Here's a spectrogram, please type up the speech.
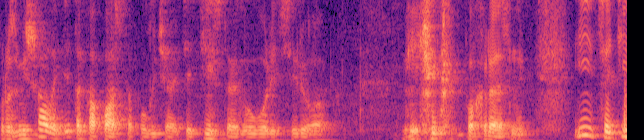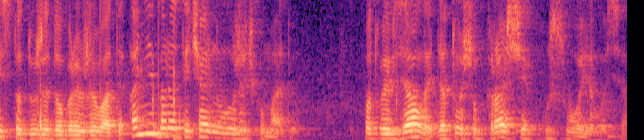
розмішали, і така паста виходить. Тісто, як говорить Серега, мій похресник. І це тісто дуже добре вживати. А ні, берете чайну ложечку меду. От ви взяли для того, щоб краще усвоїлося.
